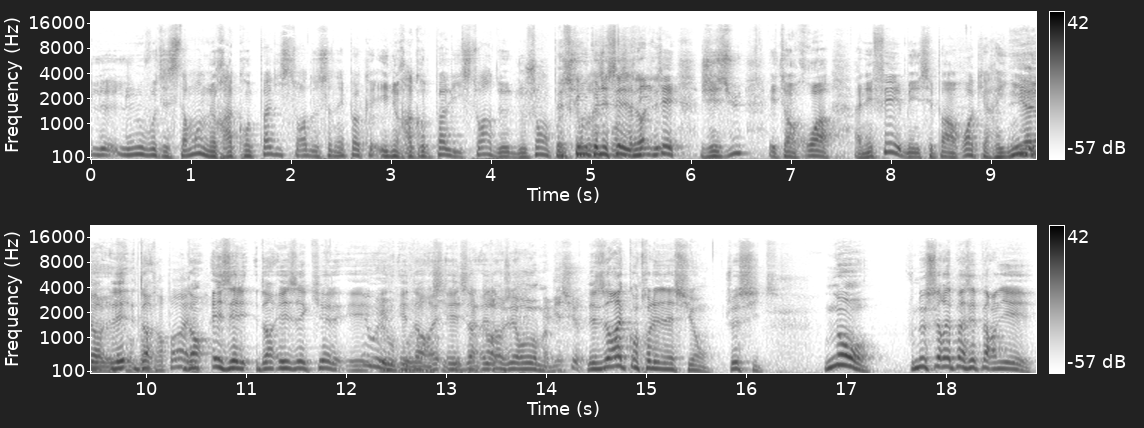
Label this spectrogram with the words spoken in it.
le, Nouveau Testament ne raconte pas l'histoire de son époque. Il ne raconte pas l'histoire de, de gens. Parce que vous connaissez les... Jésus est un roi, en effet, mais c'est pas un roi qui a régné. alors, dans, dans, Ézéchiel et, et, dans, dans, Jérôme, les oracles contre les nations. Je cite. Non, vous ne serez pas épargnés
